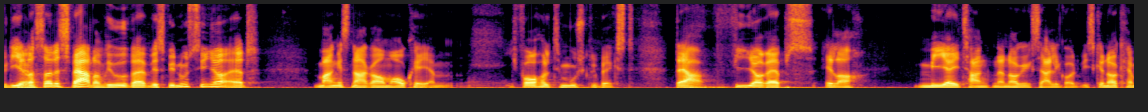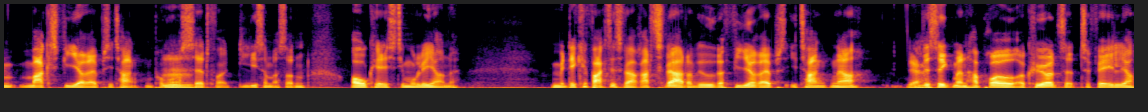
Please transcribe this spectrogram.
Fordi Ja. ellers så er det svært at vide, hvad, hvis vi nu siger, at mange snakker om, okay, jamen, i forhold til muskelvækst, der er fire reps eller mere i tanken er nok ikke særlig godt. Vi skal nok have maks fire reps i tanken på vores Mm. sæt, for at det ligesom er sådan okay stimulerende. Men det kan faktisk være ret svært at vide, hvad fire reps i tanken er, Ja. hvis ikke man har prøvet at køre til, til failure.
